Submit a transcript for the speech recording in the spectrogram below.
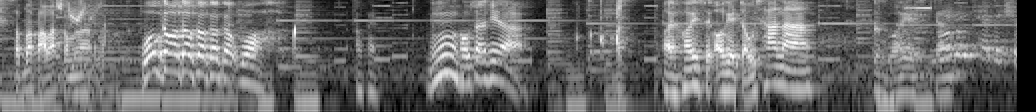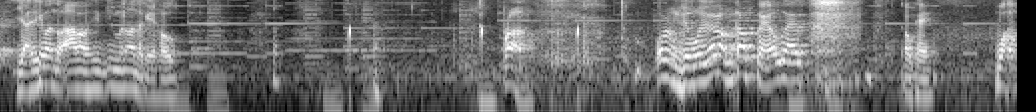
十粒八粒咁啦。哇，夠夠夠夠夠，哇！OK，嗯，好新鮮啊！我哋可以食我嘅早餐啦。跟住攞嘅時間，試下啲温度啱啱先，啲温度幾好。哇！我平時會而家咁急嘅，OK。OK，哇，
